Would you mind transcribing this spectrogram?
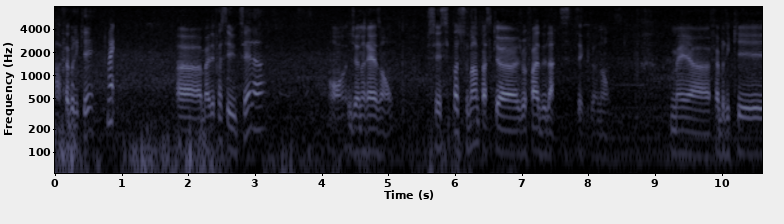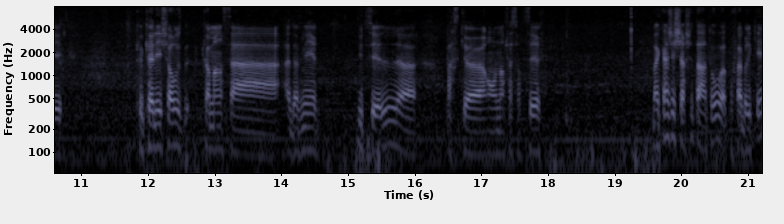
En fabriquer? Oui. Euh, ben, des fois, c'est utile. Hein? J'ai une raison. C'est pas souvent parce que je veux faire de l'artistique, non. Mais euh, fabriquer, que, les choses commencent à, devenir utiles euh, parce qu'on en fait sortir. Ben, quand j'ai cherché tantôt pour fabriquer,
